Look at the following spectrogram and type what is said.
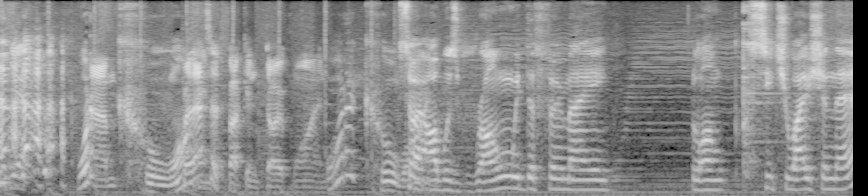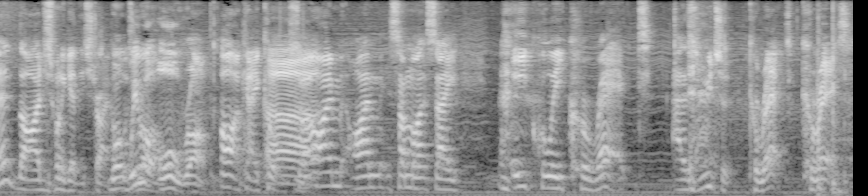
yeah. What a Um, cool wine. But that's a fucking dope wine. What a cool wine. So I was wrong with the Fume Blanc situation there. No, I just want to get this straight. Well, we were all wrong. Oh, okay, cool. Uh, so I'm I'm some might say equally correct as you two. Correct. Correct.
